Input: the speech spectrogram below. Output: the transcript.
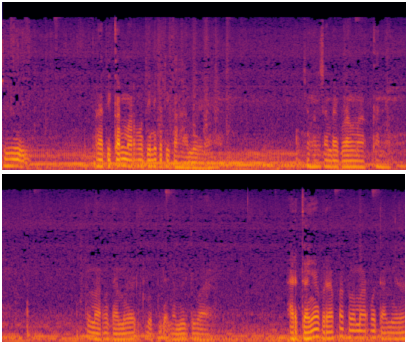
Jadi perhatikan marmut ini ketika hamil ya. Jangan sampai kurang makan nih. Marmut hamil dua bulan hamil tua. Harganya berapa kalau marmut hamil?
